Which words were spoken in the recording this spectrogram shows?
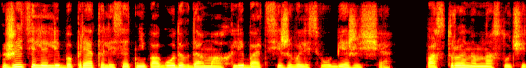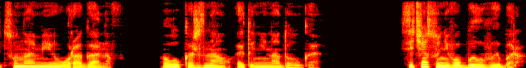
Жители либо прятались от непогоды в домах, либо отсиживались в убежище, построенном на случай цунами и ураганов. Лукаш знал, это ненадолго. Сейчас у него был выбор.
